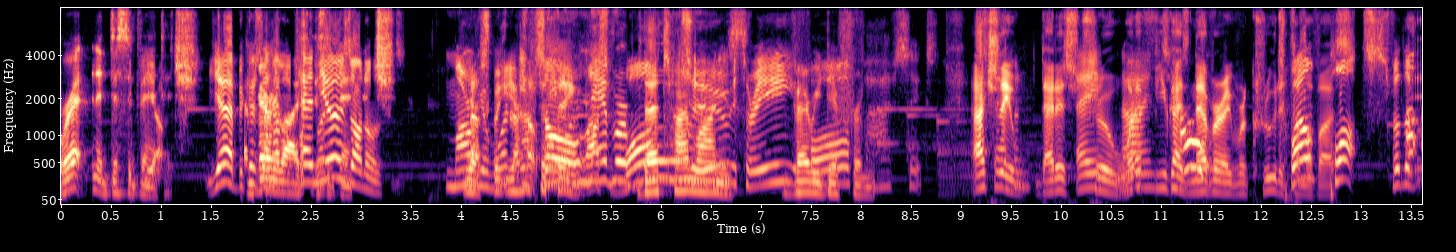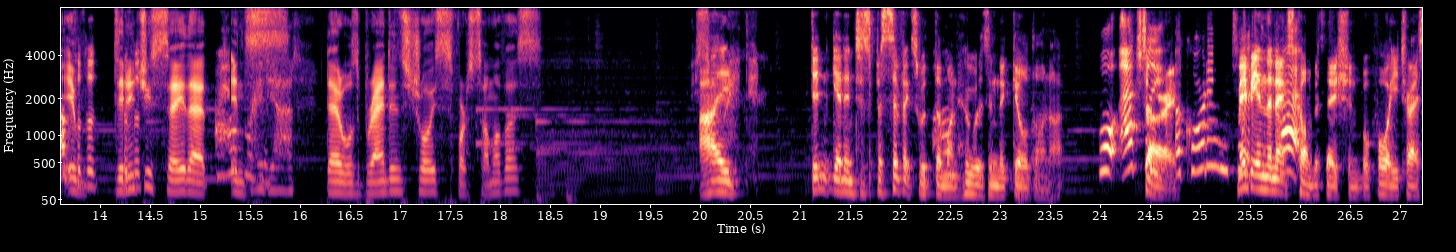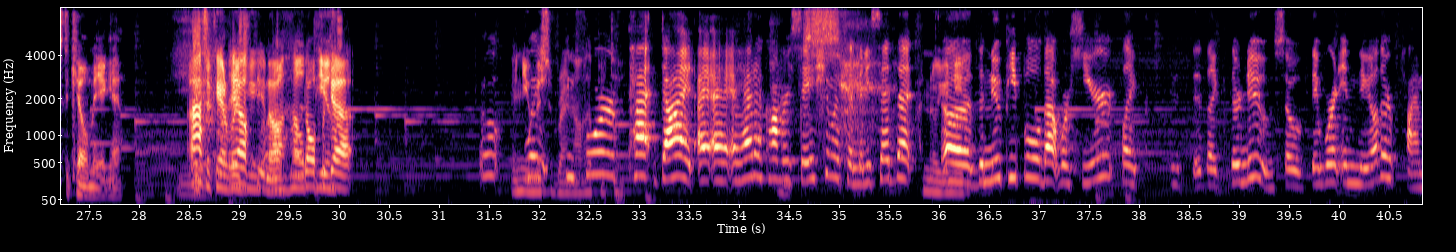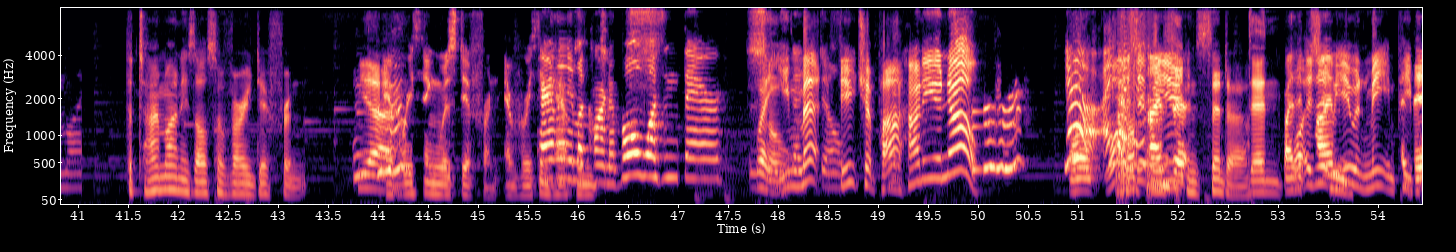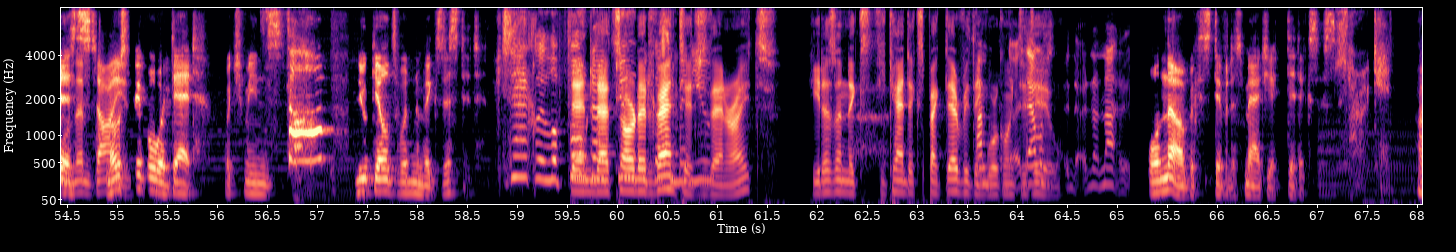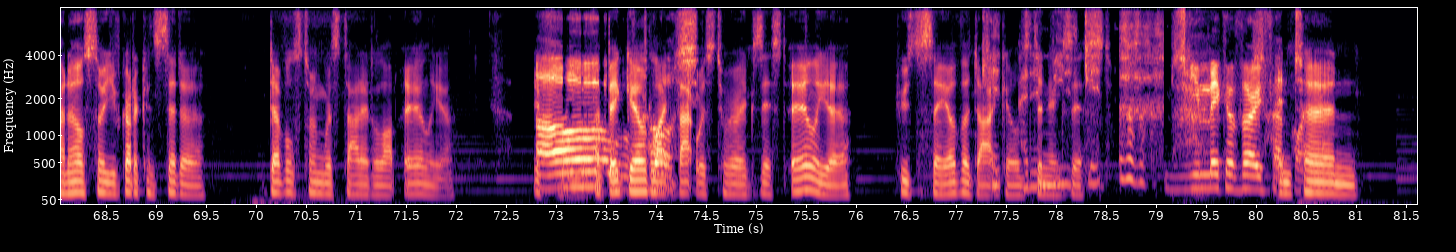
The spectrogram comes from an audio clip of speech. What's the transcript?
We're at a disadvantage. Yeah, because they have ten years on us. Mario, Yes, but what you if have to So we think- never one, Their timeline two, is three, very four, different. five, six, Actually, seven, that is eight, true. what if you guys ten. never recruited some of us? plots for the If- for the. didn't for the... you say that I in one. s- that it was Brandon's choice for some of us? I didn't get into specifics with them on who was in the guild or not. Well, actually, Sorry. according to Maybe in the next Pat- conversation before he tries to kill me again. It's okay, yeah, Reggie. you know, I'll help don't you. forget. Oh, And you, Wait, Mr. Brandon, I'll you before. Pat died, I, I I had a conversation with him, and he said that I know you uh, the new people that were here, like, like they're new, so they weren't in the other timeline. The timeline is also very different. Yeah. Mhm. Everything was different. Everything Apparently, Le happened. Carnival wasn't there. Wait, So- you met still. Future Pat? How do you know? Yeah, Well, I what had it Times with you? Consider. Then By the What is it time with you and meeting of people and this, them dying? most people were dead, which means Stop! new guilds wouldn't have existed. Exactly, LaFoe then that's our because he met advantage you. then, right? He doesn't ex- he can't expect everything I'm- we're going to do. Was, uh, not, Well, no, because Divinus Magia did exist. sorry, kid. And also, you've got to consider Devil's Tongue was started a lot earlier. If Oh, a big of guild like that was to exist earlier, who's to say other dark Kid, guilds didn't didn't exist? You make a very fair In point. turn,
